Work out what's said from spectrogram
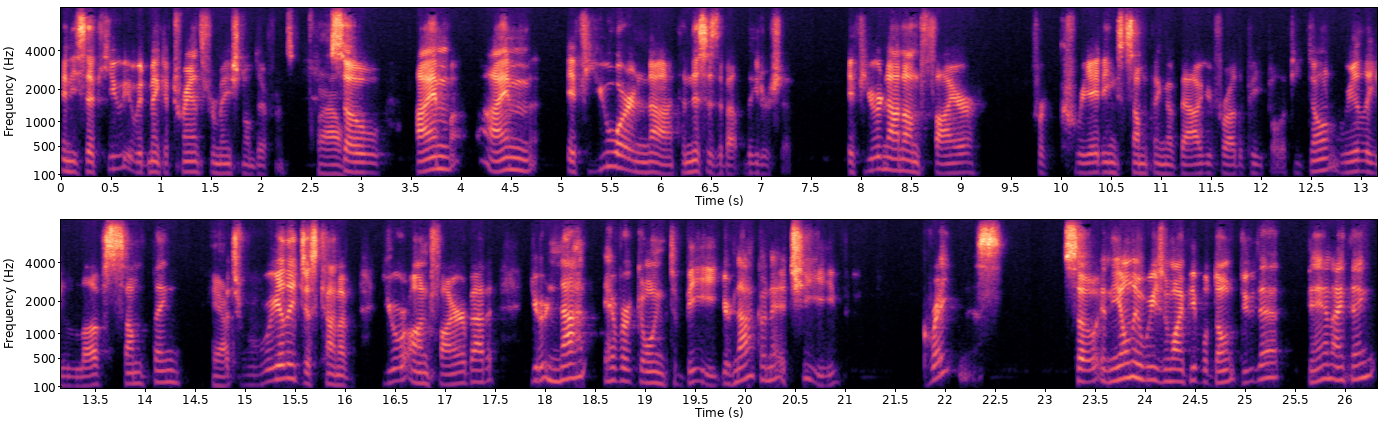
and he said hugh it would make a transformational difference wow. so i'm i'm if you are not and this is about leadership if you're not on fire for creating something of value for other people if you don't really love something yeah. that's really just kind of you're on fire about it you're not ever going to be you're not going to achieve greatness so, and the only reason why people don't do that, Dan, I think,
